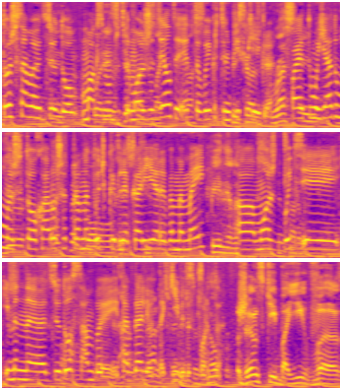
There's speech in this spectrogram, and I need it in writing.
То же самое в дзюдо. Максимум, что ты можешь сделать, работы – это выиграть Олимпийские игры. Поэтому я думаю, что хорошей отправной точкой для карьеры в ММА э, может быть э, именно дзюдо, самбо и так далее, вот такие виды спорта. Женские бои в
